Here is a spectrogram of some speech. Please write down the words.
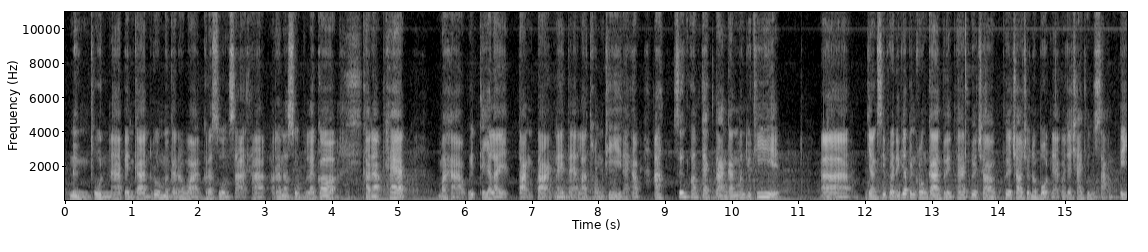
1 ทุนนะฮะเป็นการร่วมมือกันระหว่างกระทรวงสาธารณสุข และก็คณะแพทย์ มหาวิทยาลัยต่างๆ ในแต่ละท้องที่นะครับอะซึ่งความแตกต่างกันมันอยู่ที่อ่าอย่างซีเฟิร์ดนี่ก็เป็นโครงการผลิตแพทย์เพื่อชาวเพื่อชาวชนบทเนี่ยก็จะใช้ทุน 3 ปี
